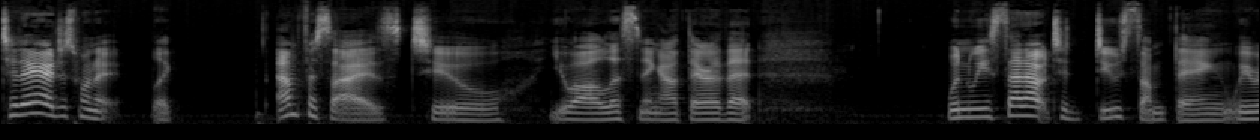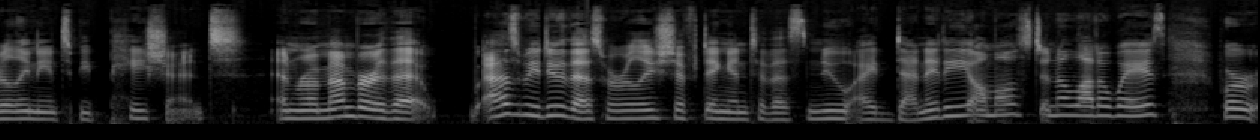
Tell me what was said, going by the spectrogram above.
Today I just want to like emphasize to you all listening out there that when we set out to do something, we really need to be patient and remember that as we do this, we're really shifting into this new identity almost in a lot of ways. We're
